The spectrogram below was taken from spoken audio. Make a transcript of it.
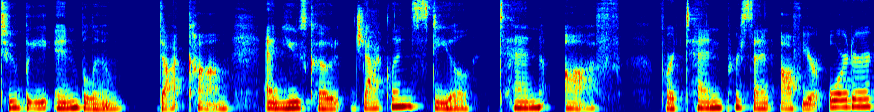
to be in bloom.com and use code Jaclyn Steele 10 off for 10% off your order.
